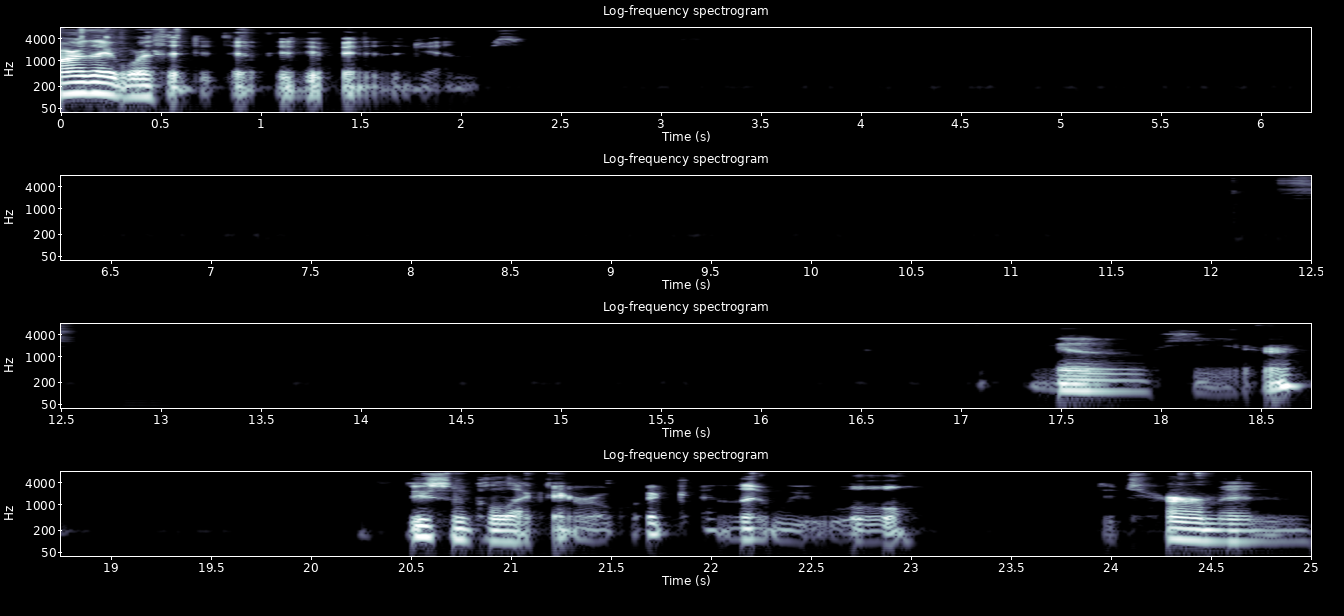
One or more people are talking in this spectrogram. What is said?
Are they worth it to dip, to dip into the gems? Go here. Do some collecting real quick, and then we will determine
